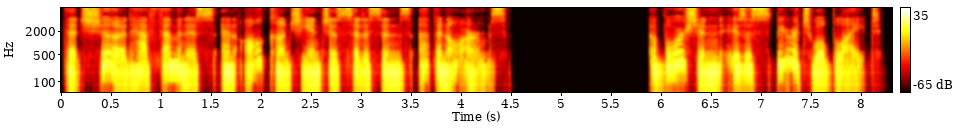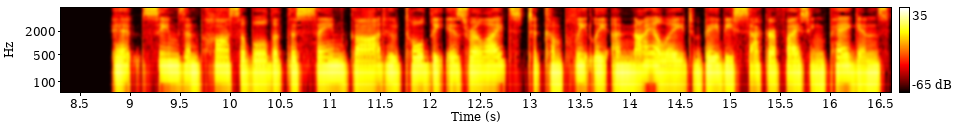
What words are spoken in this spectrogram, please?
that should have feminists and all conscientious citizens up in arms. Abortion is a spiritual blight. It seems impossible that the same God who told the Israelites to completely annihilate baby sacrificing pagans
